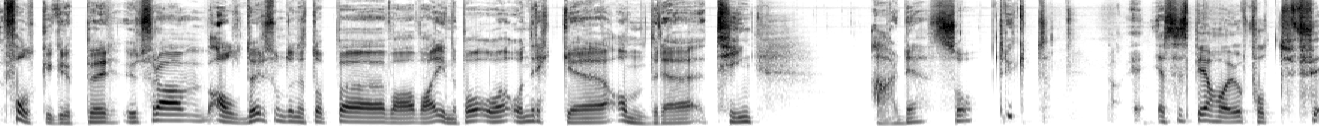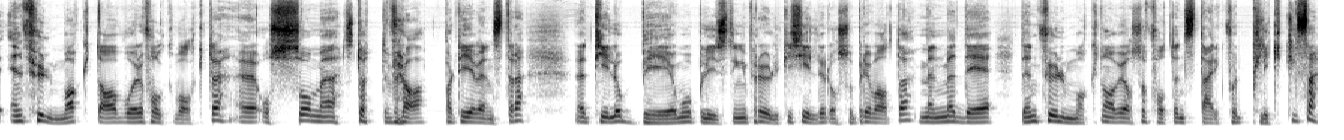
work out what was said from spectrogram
folkegrupper ut fra alder, som du nettopp eh, var, inne på, og en rekke andre ting. Er det så trygt? SSB har jo fått en fullmakt av våre folkevalgte, eh, også med støtte fra partiet Venstre, eh, til å be om opplysninger fra ulike kilder, også private. Men med det, den fullmakten har vi også fått en sterk forpliktelse,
